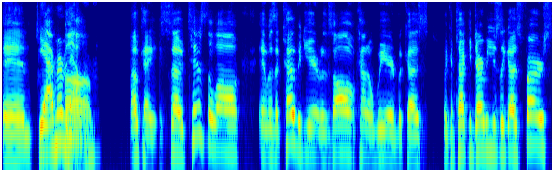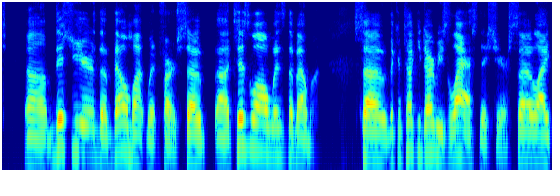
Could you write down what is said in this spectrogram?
And Yeah, I remember that um, one. Okay, so Tiz the Law it was a COVID year. It was all kind of weird because the Kentucky Derby usually goes first. Um, this year, the Belmont went first. So uh, Tizzle wins the Belmont. So the Kentucky Derby's last this year. So, like,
